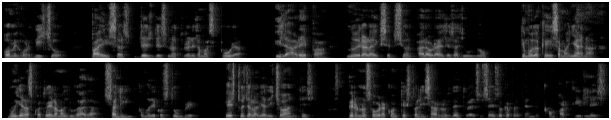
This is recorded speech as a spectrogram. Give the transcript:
o mejor dicho, paisas desde su naturaleza más pura, y la arepa no era la excepción a la hora del desayuno. De modo que esa mañana, muy a las cuatro de la madrugada, salí, como de costumbre, esto ya lo había dicho antes, pero no sobra contextualizarlos dentro del suceso que pretendo compartirles.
